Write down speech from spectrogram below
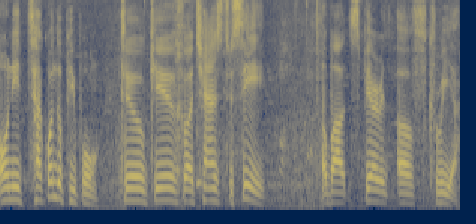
only Taekwondo people to give a chance to see about spirit of Korea.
